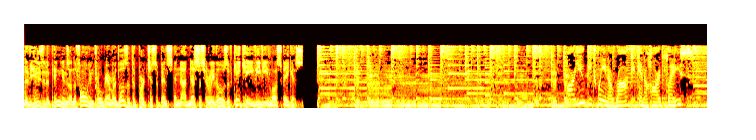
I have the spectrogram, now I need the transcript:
The views and opinions on the following program are those of the participants and not necessarily those of KKVV Las Vegas. Are you between a rock and a hard place?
